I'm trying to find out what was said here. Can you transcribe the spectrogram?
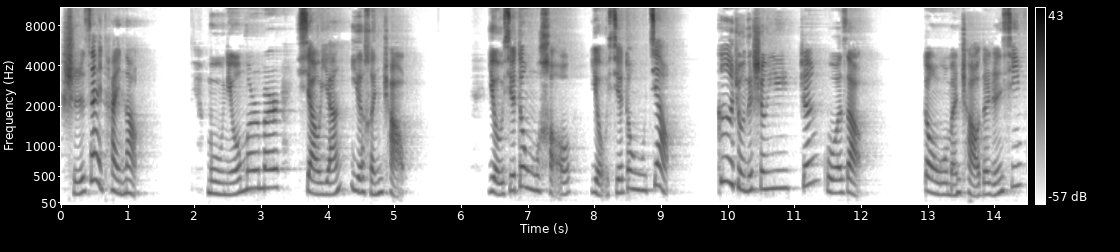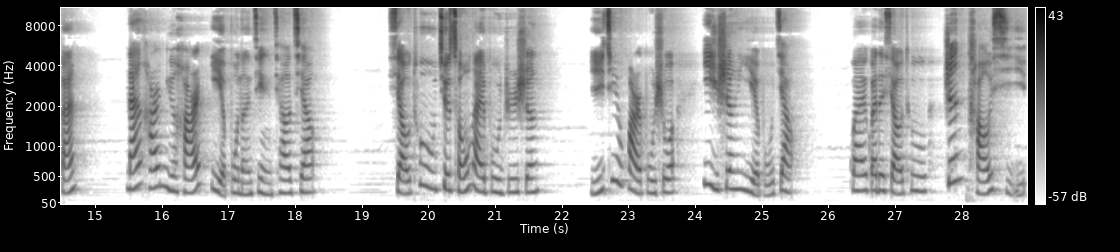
实在太闹。母牛哞哞，小羊也很吵。有些动物吼。有些动物叫，各种的声音真聒噪，动物们吵得人心烦。男孩女孩也不能静悄悄，小兔却从来不吱声，一句话不说，一声也不叫。乖乖的小兔真讨喜，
